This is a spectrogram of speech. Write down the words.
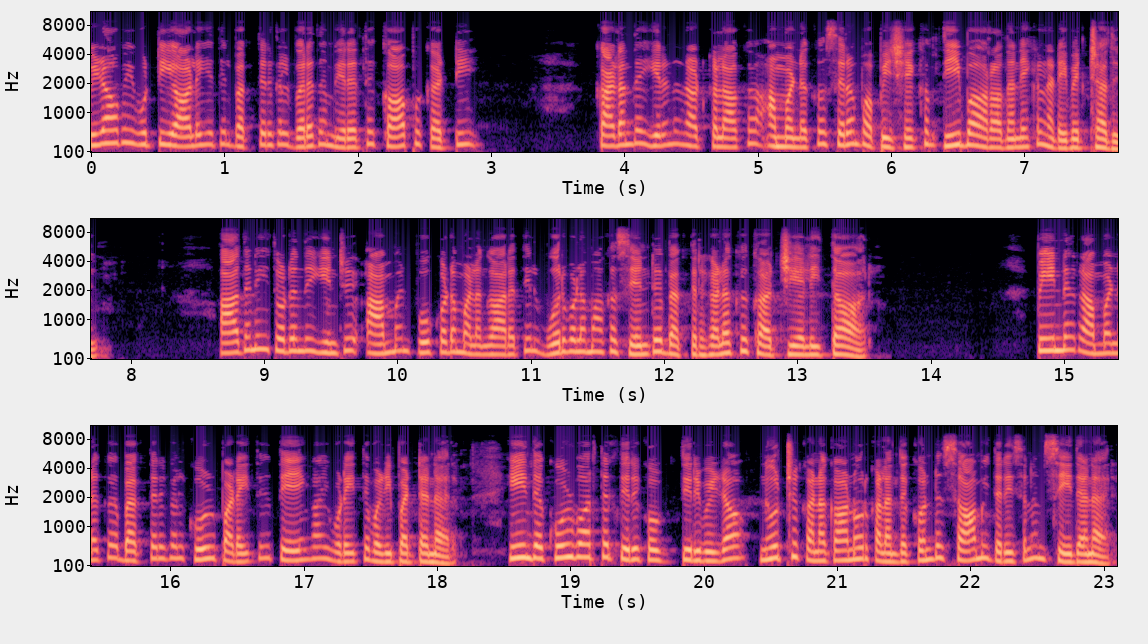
விழாவை ஒட்டி ஆலயத்தில் பக்தர்கள் விரதம் இருந்து காப்பு கட்டி கடந்த இரண்டு நாட்களாக அம்மனுக்கு சிறப்பு அபிஷேகம் தீபாராதனைகள் நடைபெற்றது. அதனைத் தொடர்ந்து இன்று அம்மன் பூக்கடம் அலங்காரத்தில் ஊர்வலமாக சென்று பக்தர்களுக்கு காட்சியளித்தார். பின்னர் அம்மனுக்கு பக்தர்கள் கூழ் படைத்து தேங்காய் உடைத்து வழிபட்டனர். இந்த கூழ்வார்த்தல் திரு திருவிழா நூற்றுக்கணக்கானோர் கலந்து கொண்டு சாமி தரிசனம் செய்தனர்.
